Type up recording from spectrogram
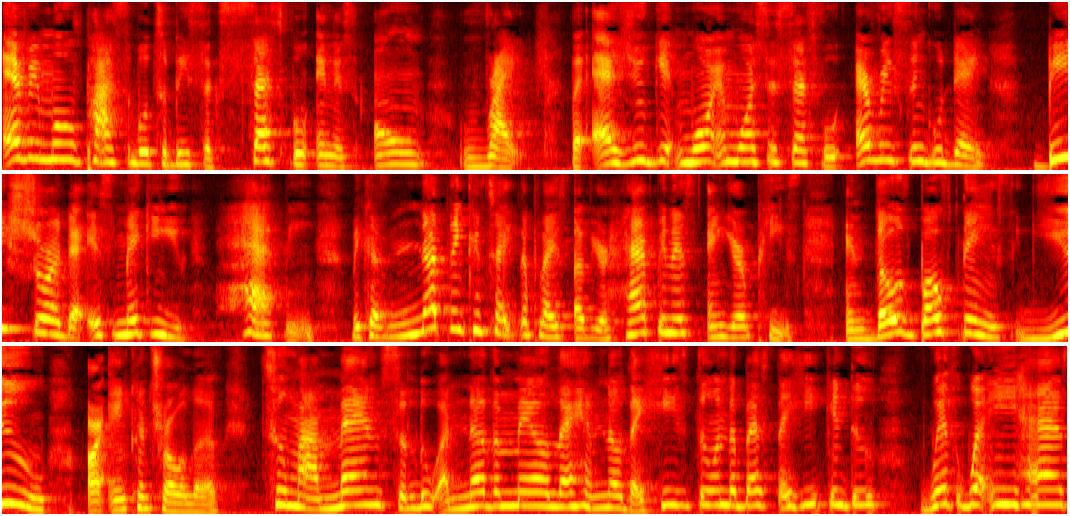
every move possible to be successful in its own right. But as you get more and more successful every single day, be sure that it's making you happy because nothing can take the place of your happiness and your peace. And those both things you are in control of. To my man, salute another male, let him know that he's doing the best that he can do with what he has.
